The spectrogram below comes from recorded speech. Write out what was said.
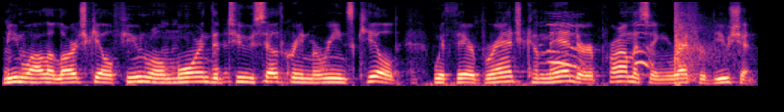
Meanwhile, a large scale funeral mourned the two South Korean Marines killed, with their branch commander promising retribution.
